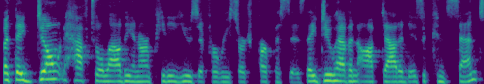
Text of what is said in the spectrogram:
but they don't have to allow the NRP to use it for research purposes. They do have an opt out, it is a consent.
